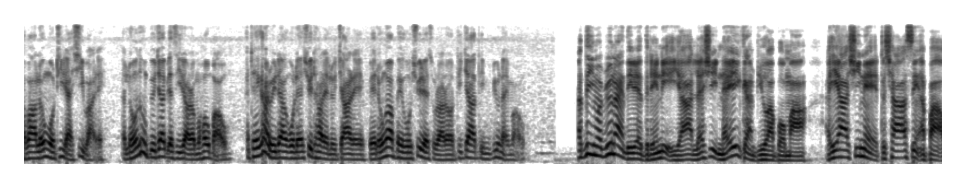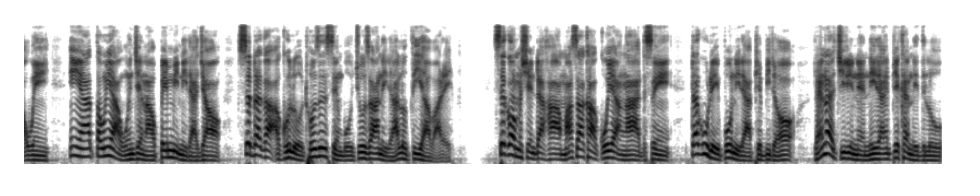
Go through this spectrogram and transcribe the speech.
ကဘာလုံးကိုထိတာရှိပါတယ်။အလုံးစုံပြိုကျပျက်စီးတာတော့မဟုတ်ပါဘူး။အထက်ကရေဒါကိုလည်းရွှေ့ထားတယ်လို့ကြားတယ်။ဘယ်တော့မှဘယ်ကိုရွှေ့တယ်ဆိုတာတော့တိကျအသိမပြုနိုင်ပါဘူး။ အတိမပြုတ်နိုင်သေးတဲ့သတင်းတွေအရလက်ရှိနေအိကန်ဗျူဟာပေါ်မှာအရာရှိနဲ့တခြားအဆင့်အပါအဝင်အင်အား300ဝန်းကျင်လောက်ပိတ်မိနေတာကြောင့်စစ်တပ်ကအခုလိုထိုးစစ်ဆင်ဖို့ကြိုးစားနေတာလို့သိရပါတယ်။စစ်ကော်မရှင်တပ်ဟာမဆခ905တဆင့်တပ်ကူတွေပို့နေတာဖြစ်ပြီးတော့လက်နက်ကြီးတွေနဲ့နေတိုင်းပစ်ခတ်နေသလို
